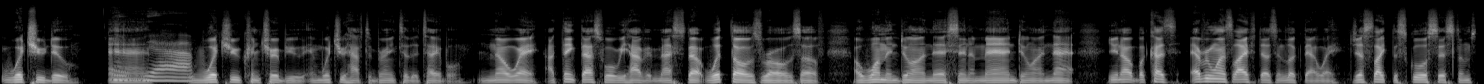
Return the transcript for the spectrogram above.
what you do and Yeah. what you contribute and what you have to bring to the table. No way. I think that's where we have it messed up with those roles of a woman doing this and a man doing that. You know, because everyone's life doesn't look that way. Just like the school systems,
